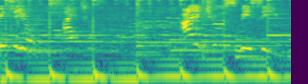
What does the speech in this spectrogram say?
BCU. I choose. I choose BCU.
